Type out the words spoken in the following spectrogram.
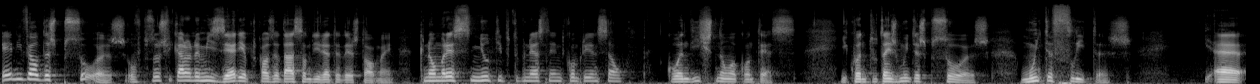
é a nível das pessoas. Houve pessoas que ficaram na miséria por causa da ação direta deste homem, que não merece nenhum tipo de benesse nem de compreensão. Quando isto não acontece, e quando tu tens muitas pessoas muito aflitas, Uh,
